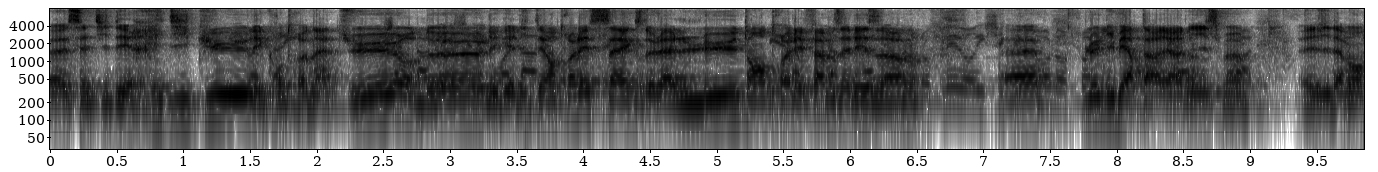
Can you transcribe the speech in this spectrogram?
euh, cette idée ridicule et contre nature de l'égalité entre les sexes, de la lutte entre les femmes et les hommes. Le libertarianisme, évidemment,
